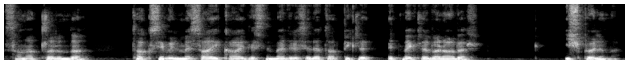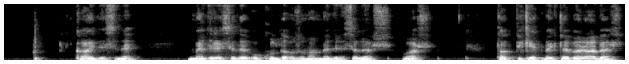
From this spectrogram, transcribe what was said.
sanatlarında taksimül mesai kaidesini medresede tatbik etmekle beraber iş bölümü kaidesini medresede, okulda o zaman medreseler var. Tatbik etmekle beraber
